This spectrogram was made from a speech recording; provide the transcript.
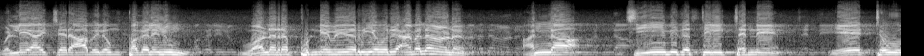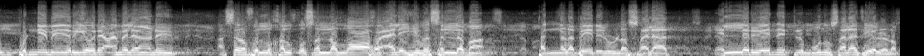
വെള്ളിയാഴ്ച രാവിലും പകലിലും വളരെ പുണ്യമേറിയ ഒരു അമലാണ്. അല്ല ജീവിതത്തിൽ തന്നെ ഏറ്റവും പുണ്യമേറിയ ഒരു അമലാണ് അഷ്റഫുൽ ഖൽഖ് സല്ലല്ലാഹു അലൈഹി വസല്ലമ തങ്ങളുടെ പേരിലുള്ള സലാത്ത് എല്ലാവരും എന്നിട്ട് മൂന്ന് സലാത്ത് ചൊല്ലണം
